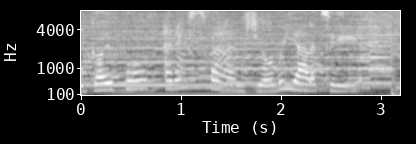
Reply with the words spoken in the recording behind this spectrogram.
Now go forth and expand your reality.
